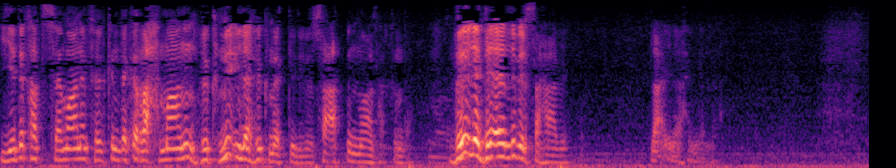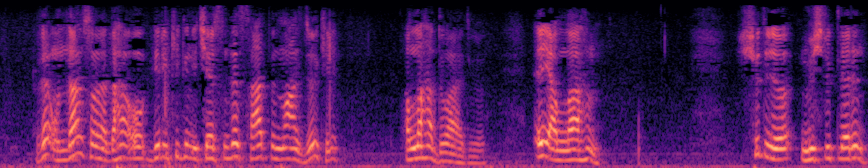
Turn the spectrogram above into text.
Yedi kat semanın fevkindeki Rahman'ın hükmü ile hükmetti diyor Sa'd bin Muaz hakkında. Böyle değerli bir sahabi. La ilahe illallah. Ve ondan sonra daha o bir iki gün içerisinde Sa'd bin Muaz diyor ki Allah'a dua ediyor. Ey Allah'ım şu diyor müşriklerin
